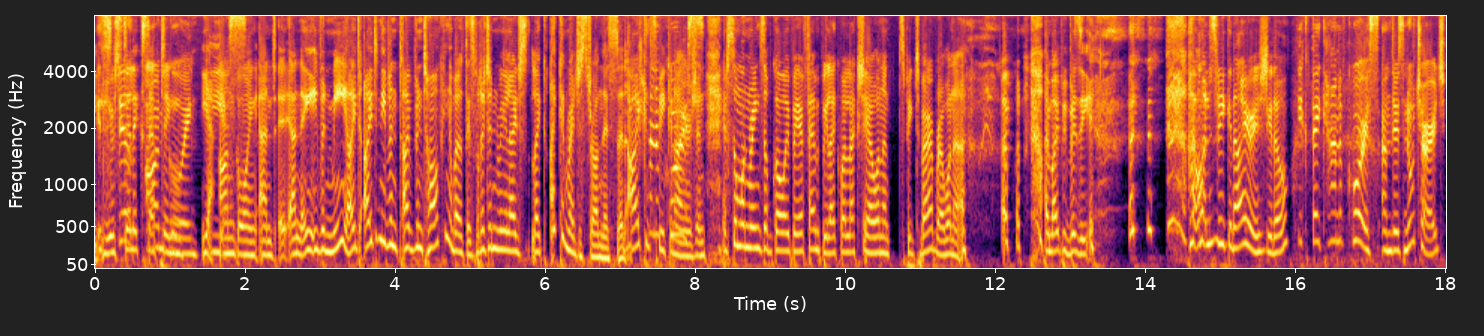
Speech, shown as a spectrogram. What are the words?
It's you're still still, accepting. ongoing, Yeah, yes. ongoing, and and even me, I, I didn't even. I've been talking about this, but I didn't realize like I can register on this and I can can, speak in Irish. And if someone rings up Galway Bay FM, be like, well, actually, I want to speak to Barbara. I want to. I might be busy. I want to speak in Irish. You know. They can, of course, and there's no charge.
